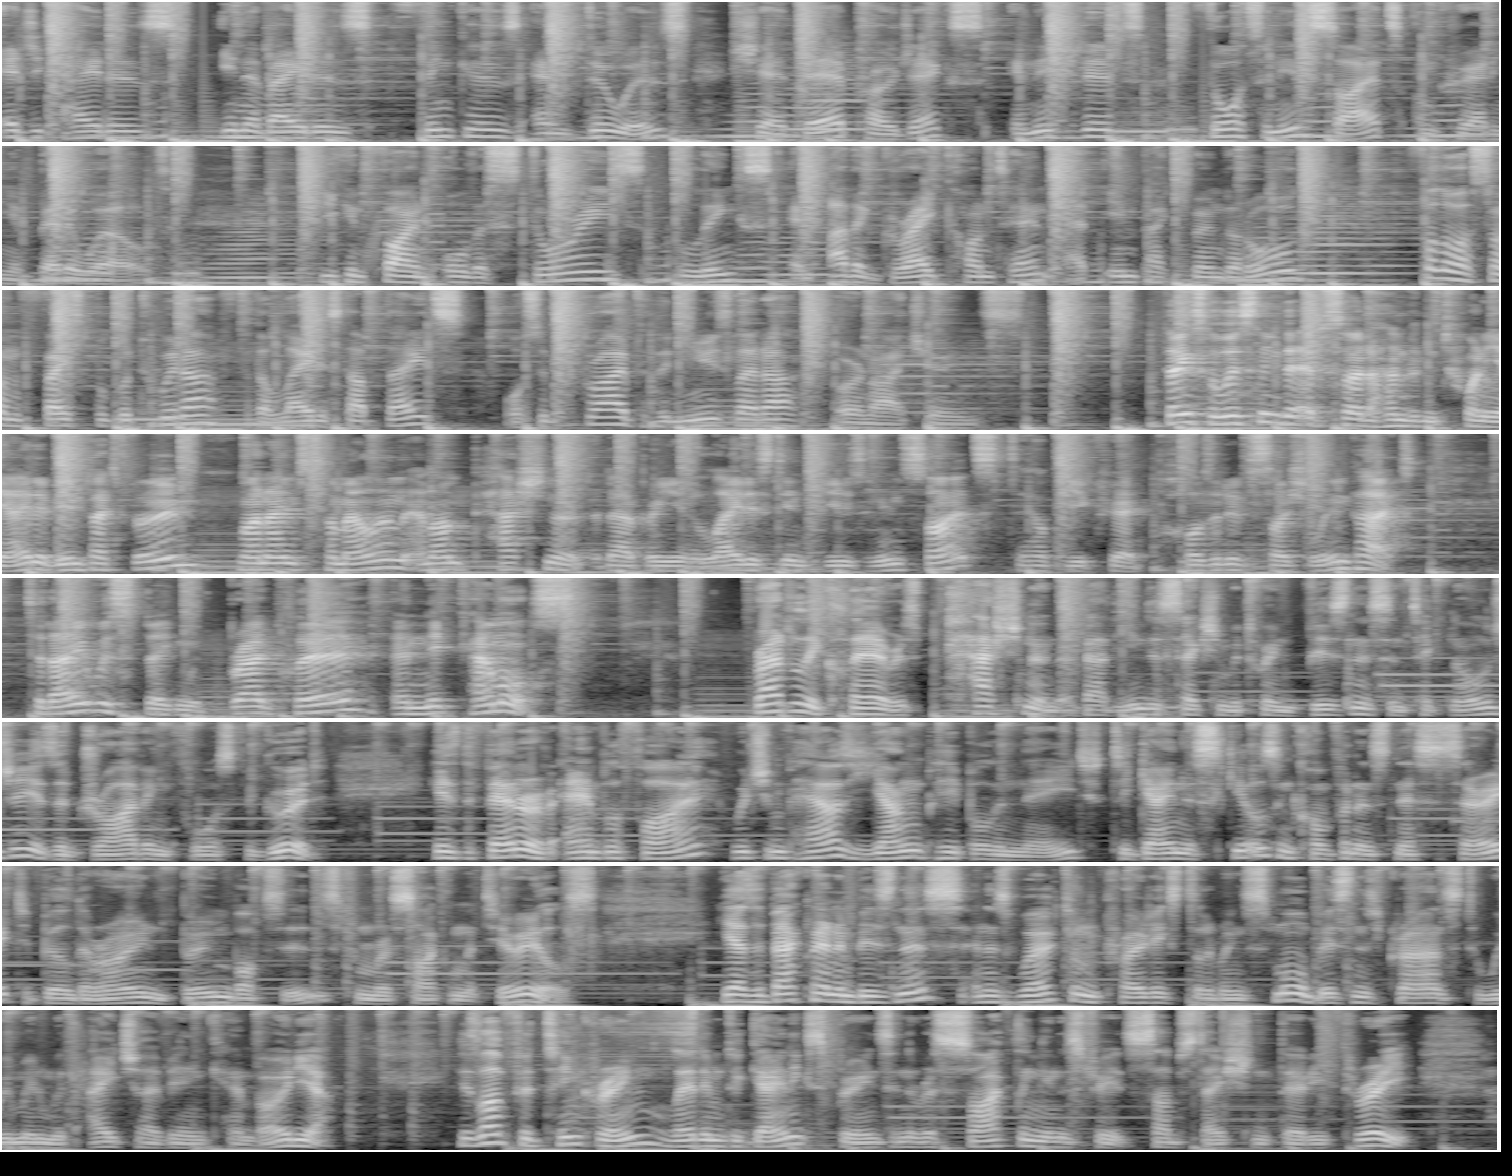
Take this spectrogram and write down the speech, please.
educators, innovators, thinkers, and doers share their projects, initiatives, thoughts, and insights on creating a better world. You can find all the stories, links, and other great content at impactboom.org. Follow us on Facebook or Twitter for the latest updates, or subscribe to the newsletter or on iTunes. Thanks for listening to episode 128 of Impact Boom. My name's Tom Allen, and I'm passionate about bringing you the latest interviews and insights to help you create positive social impact. Today we're speaking with Brad Clare and Nick Camels. Bradley Clare is passionate about the intersection between business and technology as a driving force for good. He's the founder of Amplify, which empowers young people in need to gain the skills and confidence necessary to build their own boomboxes from recycled materials. He has a background in business and has worked on projects delivering small business grants to women with HIV in Cambodia. His love for tinkering led him to gain experience in the recycling industry at Substation 33,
